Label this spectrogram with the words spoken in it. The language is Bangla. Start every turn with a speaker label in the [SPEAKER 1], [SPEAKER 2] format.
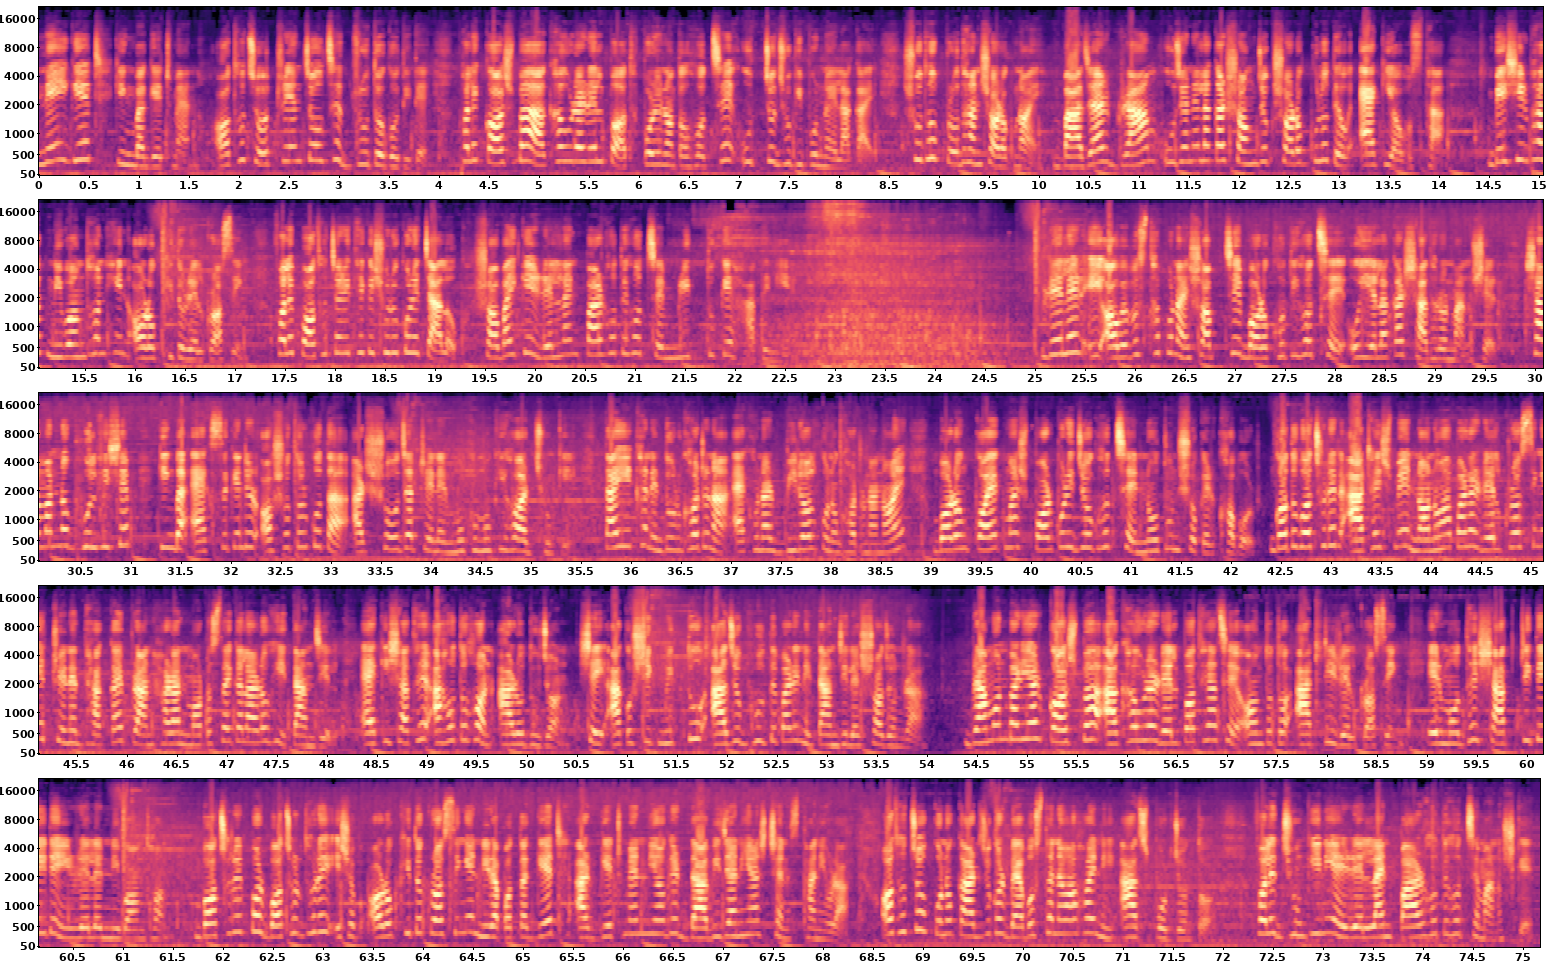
[SPEAKER 1] নেই গেট কিংবা গেটম্যান, অথচ ট্রেন চলছে দ্রুত গতিতে, ফলে কসবা আখাউড়া রেলপথ পরিণত হচ্ছে উচ্চ ঝুঁকিপূর্ণ এলাকায়। শুধু প্রধান সড়ক নয়, বাজার, গ্রাম, উজান এলাকার সংযোগ সড়কগুলোতেও একই অবস্থা। বেশিরভাগ নিবন্ধনহীন অরক্ষিত রেল ক্রসিং, ফলে পথচারী থেকে শুরু করে চালক, সবাইকে রেললাইন পার হতে হচ্ছে মৃত্যুকে হাতে নিয়ে। রেলের এই অব্যবস্থাপনায় সবচেয়ে বড় ক্ষতি হচ্ছে ওই এলাকার সাধারণ মানুষের। সামান্য ভুল হিসেব কিংবা এক সেকেন্ডের অসতর্কতা আর সোজা ট্রেনের মুখোমুখি হওয়ার ঝুঁকি। তাই এখানে দুর্ঘটনা এখন আর বিরল কোনো ঘটনা নয়, বরং কয়েক মাস পরপরই যোগ হচ্ছে নতুন শোকের খবর। গত বছরের আঠাইশ মে ননোয়াপাড়া রেল ক্রসিংয়ে ট্রেনের ধাক্কায় প্রাণ হারান মোটরসাইকেল আরোহী তানজিল। একই সাথে আহত হন আরও দুজন। সেই আকস্মিক মৃত্যু আজও ভুলতে পারেনি তানজিলের স্বজনরা। ব্রাহ্মণবাড়িয়ার কসবা আখাউড়া রেলপথে আছে অন্তত আটটি রেল ক্রসিং। এর মধ্যে সাতটিতেই নেই রেলের নিবন্ধন। বছরের পর বছর ধরে এসব অরক্ষিত ক্রসিংয়ের নিরাপত্তা গেট আর গেটম্যান নিয়োগের দাবি জানিয়ে আসছেন স্থানীয়রা। অথচ কোনো কার্যকর ব্যবস্থা নেওয়া হয়নি আজ পর্যন্ত। ফলে ঝুঁকি নিয়ে রেললাইন পার হতে হচ্ছে মানুষকে।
